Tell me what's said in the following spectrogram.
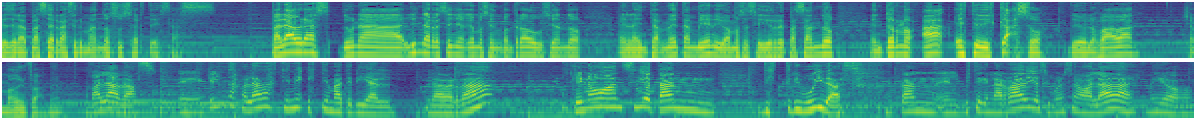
que se la pase reafirmando sus certezas. Palabras de una linda reseña que hemos encontrado buceando en la internet también y vamos a seguir repasando en torno a este discazo de los Baba llamado Infame. Baladas. Eh, qué lindas baladas tiene este material. La verdad, que no han sido tan distribuidas. El- Viste que en la radio, si pones una balada, es medio,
